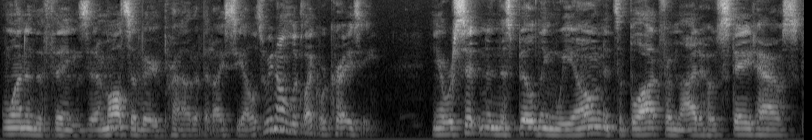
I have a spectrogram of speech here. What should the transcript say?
one of the things that I'm also very proud of at ICL is we don't look like we're crazy. You know, we're sitting in this building we own. It's a block from the Idaho State House.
